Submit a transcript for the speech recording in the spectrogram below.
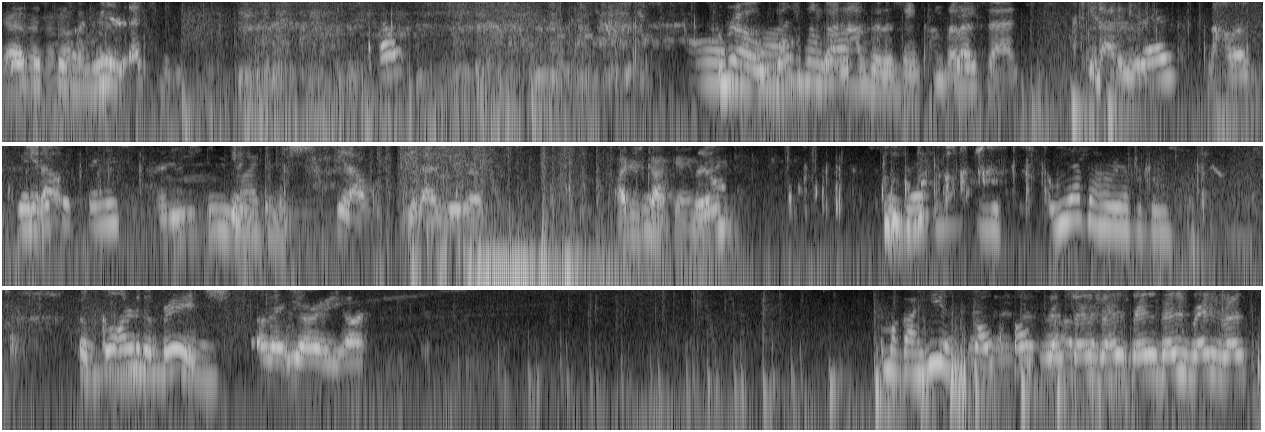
Yeah, There's there's a kid another kid. Near. Oh Bro, God, both of them got knocked at the same time, bro. That's sad. Get out of here. Nah, bro. Get out. is finished. You can get it. Get out. Get out of here, bro. I just got gang Really? banged. We we have to hurry up again. Bro, go under the bridge. Oh, that you already are. Oh my god, he is so close to res, us. res, res, res, res, res.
